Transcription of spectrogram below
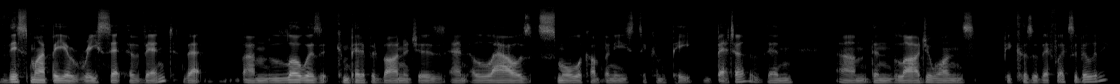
this might be a reset event that um, lowers competitive advantages and allows smaller companies to compete better than um, than larger ones because of their flexibility?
